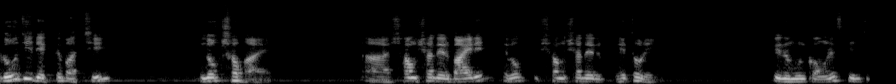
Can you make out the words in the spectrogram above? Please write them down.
রোজই দেখতে পাচ্ছি লোকসভায় সংসদের বাইরে এবং সংসদের ভেতরে তৃণমূল কংগ্রেস কিন্তু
